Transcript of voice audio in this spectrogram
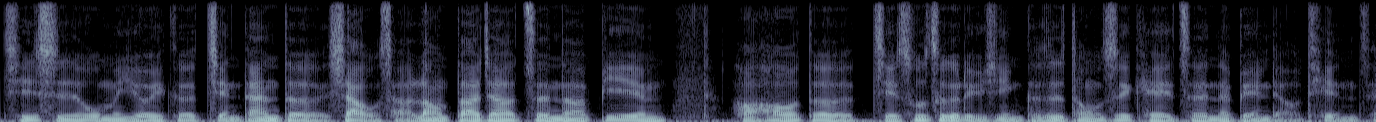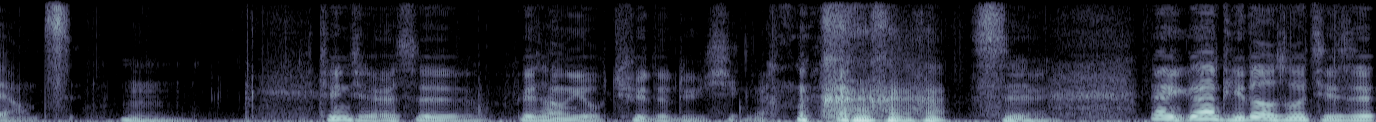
其实我们有一个简单的下午茶，让大家在那边好好的结束这个旅行，可是同时可以在那边聊天，这样子。嗯，听起来是非常有趣的旅行啊。是。那你刚才提到说，其实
